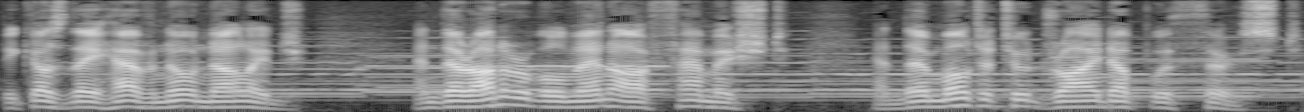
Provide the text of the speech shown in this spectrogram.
because they have no knowledge, and their honorable men are famished, and their multitude dried up with thirst.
